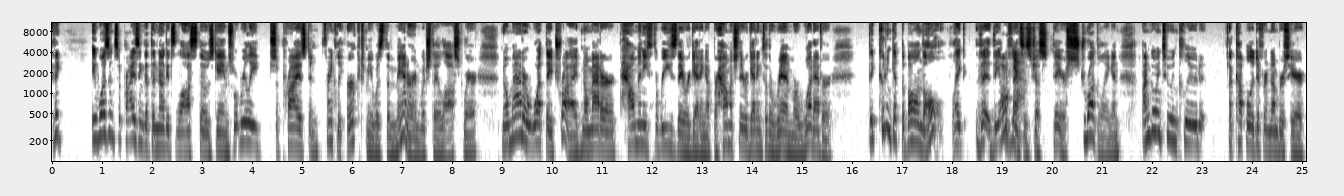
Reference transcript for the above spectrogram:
I think it wasn't surprising that the Nuggets lost those games. What really surprised and frankly irked me was the manner in which they lost, where no matter what they tried, no matter how many threes they were getting up or how much they were getting to the rim or whatever, they couldn't get the ball in the hole. Like the the offense Yeah. is just they are struggling. And I'm going to include a couple of different numbers here.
